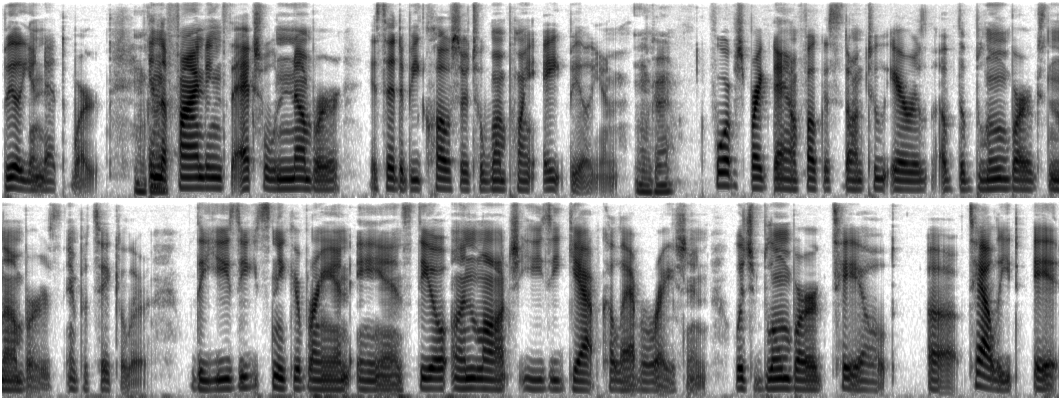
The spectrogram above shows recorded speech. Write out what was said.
billion net worth. Okay. In the findings, the actual number is said to be closer to 1.8 billion. okay. Forbes breakdown focused on two areas of the Bloomberg's numbers in particular the Yeezy sneaker brand and still unlaunched Yeezy Gap collaboration, which Bloomberg tailed, uh, tallied at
